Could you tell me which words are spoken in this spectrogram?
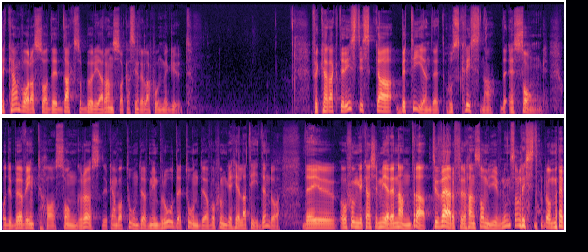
Det kan vara så att det är dags att börja rannsaka sin relation med Gud. För karaktäristiska beteendet hos kristna, det är sång. Och du behöver inte ha sångröst, du kan vara tondöv. Min bror är tondöv och sjunger hela tiden då. Det är ju, och sjunger kanske mer än andra, tyvärr för hans omgivning som lyssnar. Då. Men,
